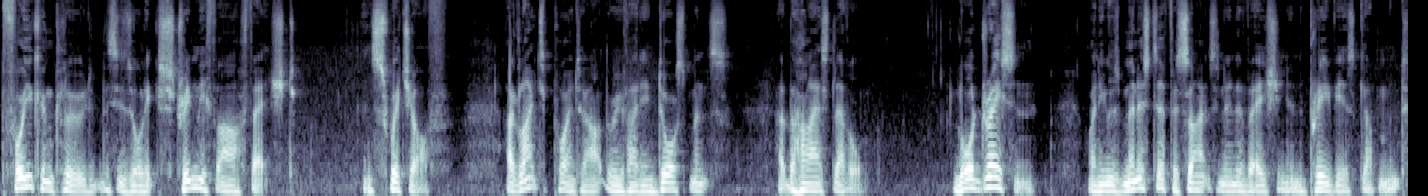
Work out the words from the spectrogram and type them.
before you conclude this is all extremely far-fetched and switch off, I'd like to point out that we've had endorsements at the highest level. Lord Drayson when he was Minister for Science and Innovation in the previous government,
